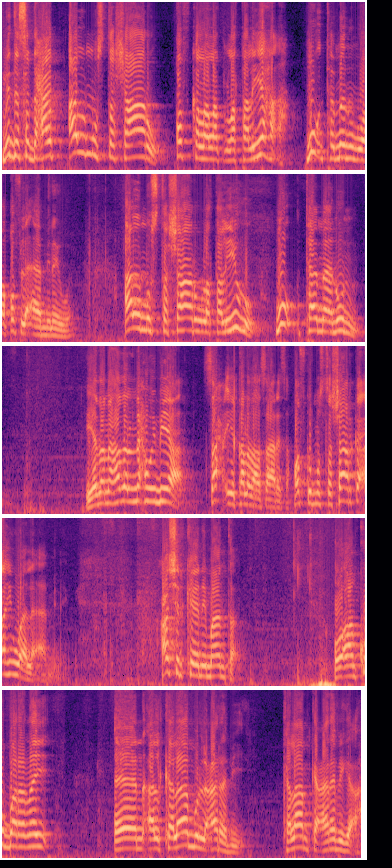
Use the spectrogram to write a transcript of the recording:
midda saddexaad almustashaaru qofka la taliyaha ah mu'tamanun waa qof la aaminay wa almustashaaru la taliyuhu mu'tamanun. Iyadana hadal naxwi miya sax iyo qaladaa saaraysa. Qofka mustashaarka ahi waa la aaminay. Cashirkeeni maanta oo aan ku baranay alkalaamu alcarabi kalaamka carabiga ah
